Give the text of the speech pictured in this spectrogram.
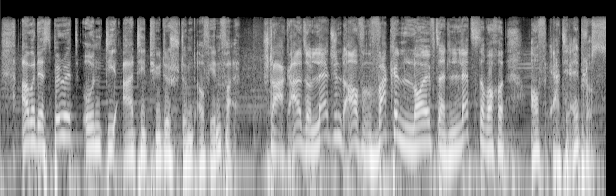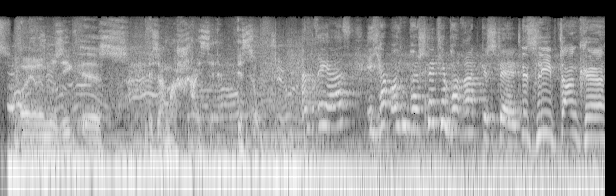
aber der Spirit und die Attitüde stimmt auf jeden Fall. Stark. Also Legend of Wacken läuft seit letzter Woche auf RTL Plus. Eure Musik ist, ich sag mal, scheiße. Ist so. Andreas, ich habe euch ein paar Schnittchen parat gestellt. Ist lieb, danke.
